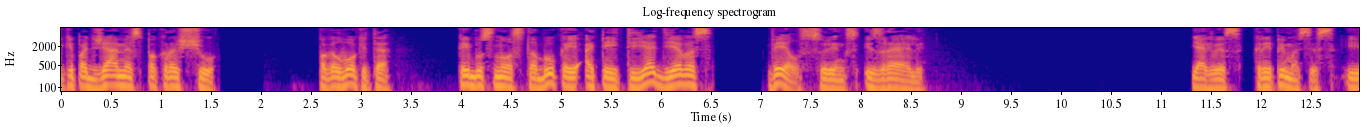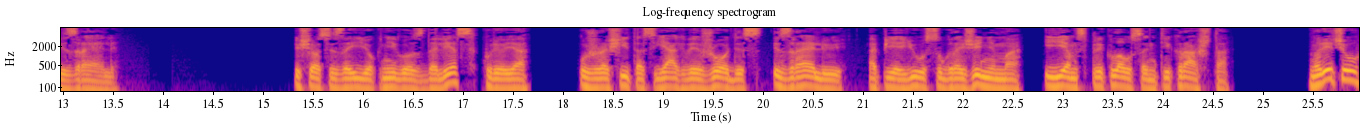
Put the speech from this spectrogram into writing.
iki pat žemės pakraščių. Pagalvokite, kaip bus nuostabu, kai ateityje Dievas vėl surinks Izraelį. Jahvis kreipimasis į Izraelį iš šios Izaijo knygos dalies, kurioje užrašytas Jahvė žodis Izraeliui apie jų sugražinimą į jiems priklausantį kraštą. Norėčiau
